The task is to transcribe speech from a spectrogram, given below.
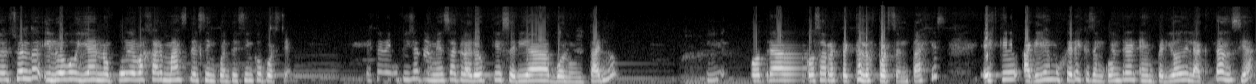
del sueldo y luego ya no puede bajar más del 55%. Este beneficio también se aclaró que sería voluntario. Y otra cosa respecto a los porcentajes es que aquellas mujeres que se encuentran en periodo de lactancia,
